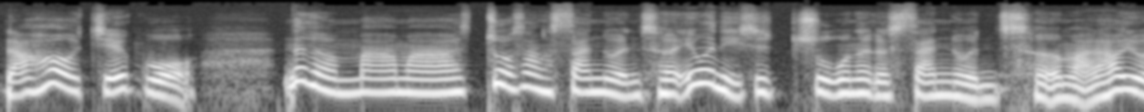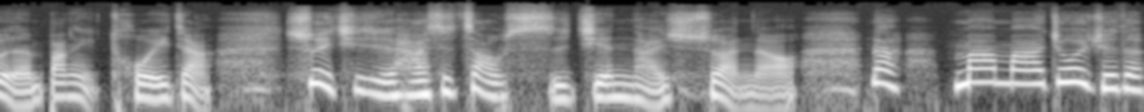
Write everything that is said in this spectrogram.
然后结果。那个妈妈坐上三轮车，因为你是租那个三轮车嘛，然后有人帮你推这样，所以其实他是照时间来算的哦。那妈妈就会觉得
